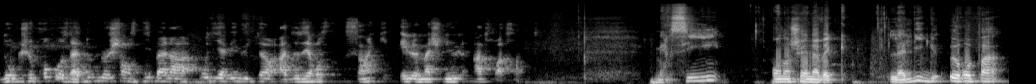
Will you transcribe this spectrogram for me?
Donc je propose la double chance Dybala au Diaby buteur à 2,05 et le match nul à 3,30. Merci. On enchaîne avec la Ligue Europa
